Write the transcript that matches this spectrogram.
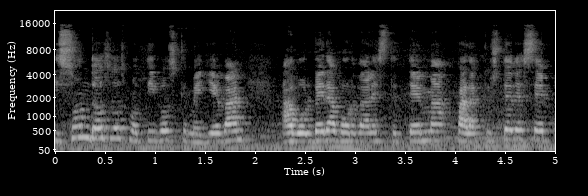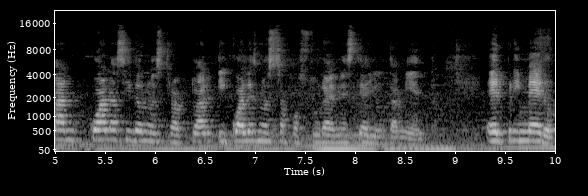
y son dos los motivos que me llevan a volver a abordar este tema para que ustedes sepan cuál ha sido nuestro actual y cuál es nuestra postura en este ayuntamiento. El primero,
